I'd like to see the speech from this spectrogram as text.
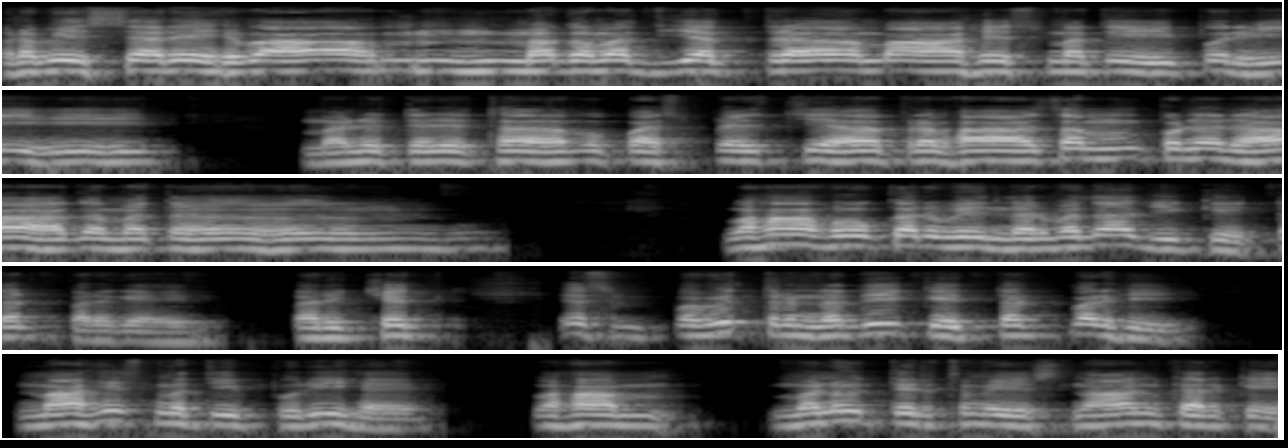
प्रविश्य रेवामगमद्यत्र माहिस्मति मनुतीर्थ उपस्पृश्य प्रभासम पुनरागमत। वहाँ होकर वे नर्मदा जी के तट पर गए। परीक्षित इस पवित्र नदी के तट पर ही माहिस्मती पुरी है। वहाँ मनु तीर्थ में स्नान करके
